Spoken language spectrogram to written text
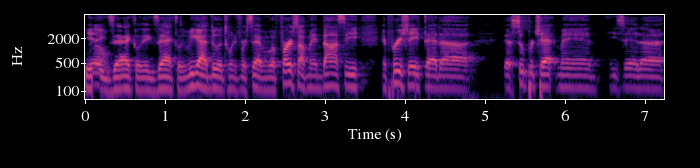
Yeah, no. exactly, exactly. We got to do it twenty four seven. But first off, man, Don C, appreciate that uh that super chat, man. He said, uh,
